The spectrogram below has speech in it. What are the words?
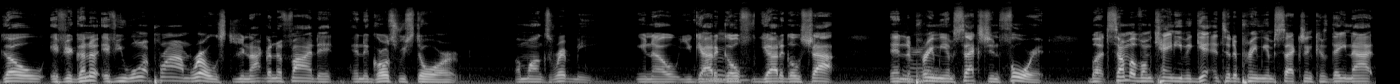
go if you're gonna if you want prime roast, you're not gonna find it in the grocery store amongst rib meat. You know, you gotta go mm-hmm. you gotta go shop in the Right. premium section for it. But some of them can't even get into the premium section because they not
